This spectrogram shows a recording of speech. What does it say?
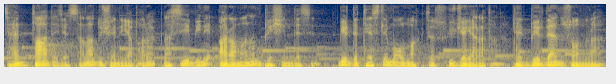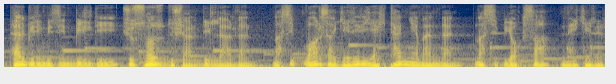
Sen sadece sana düşeni yaparak nasibini aramanın peşindesin. Bir de teslim olmaktır yüce yaratana. Tedbirden sonra her birimizin bildiği şu söz düşer dillerden. Nasip varsa gelir yekten Yemen'den. Nasip yoksa ne gelir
